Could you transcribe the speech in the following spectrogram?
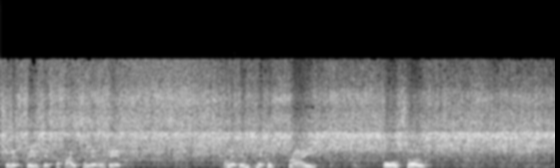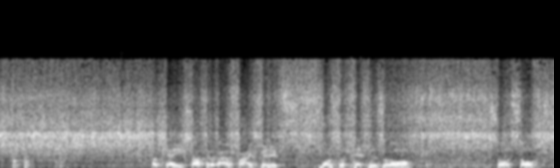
So let's move this about a little bit. And let them peppers fry also. Okay, so after about five minutes, once the peppers are sort of soft,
